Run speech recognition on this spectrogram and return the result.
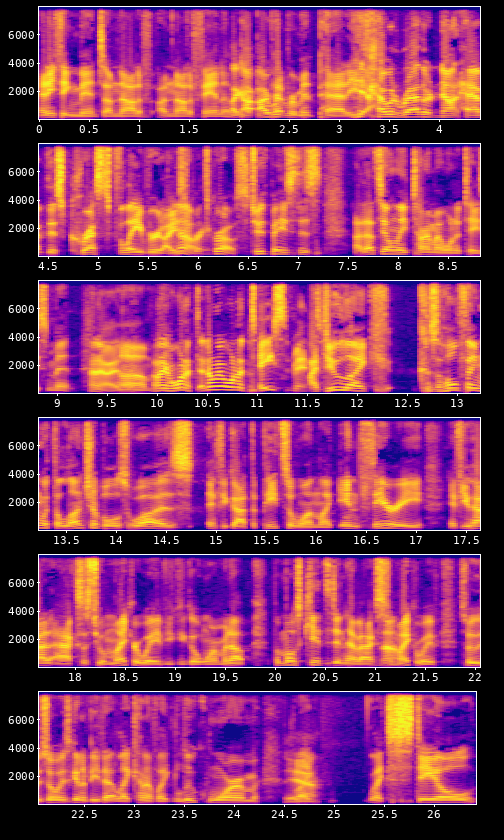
Anything mint, I'm not. A, I'm not a fan of. Like, I- Pep- I would- peppermint patties. Yeah, I would rather not have this crest flavored ice no, cream. it's gross. Toothpaste is. Uh, that's the only time I want to taste mint. I know. Um, I don't even want to. I don't even want to taste mint. I do like because the whole thing with the Lunchables was if you got the pizza one, like in theory, if you had access to a microwave, you could go warm it up. But most kids didn't have access to a No. microwave, so it was always going to be that like kind of like lukewarm, Yeah. like like stale.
